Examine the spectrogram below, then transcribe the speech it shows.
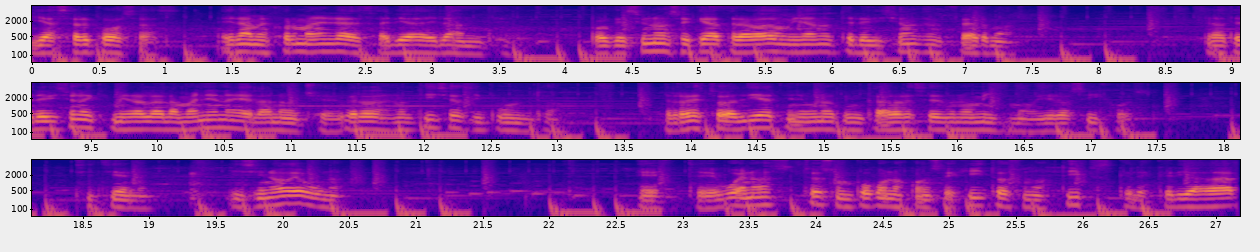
y hacer cosas. Es la mejor manera de salir adelante. Porque si uno se queda trabado mirando televisión se enferma. La televisión hay que mirarla a la mañana y a la noche, ver las noticias y punto. El resto del día tiene uno que encargarse de uno mismo y de los hijos. Si tiene. Y si no, de uno. Este, bueno, esto es un poco unos consejitos, unos tips que les quería dar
